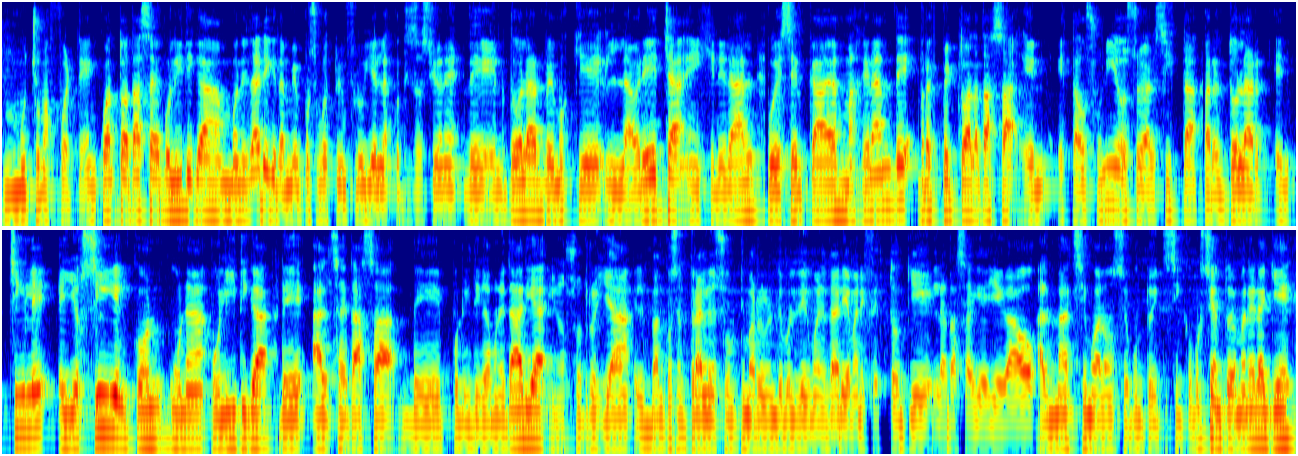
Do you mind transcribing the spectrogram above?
mucho más fuertes. En cuanto a tasa de política monetaria, que también por supuesto influye en las cotizaciones del dólar, vemos que la brecha en general puede ser cada vez más grande respecto a la tasa en Estados Unidos, o alcista para el dólar en Chile. Ellos siguen con una política de alza de tasa de política monetaria y nosotros ya el Banco Central en su última reunión de política monetaria manifestó que la tasa había llegado al máximo al 11.25%, de manera que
